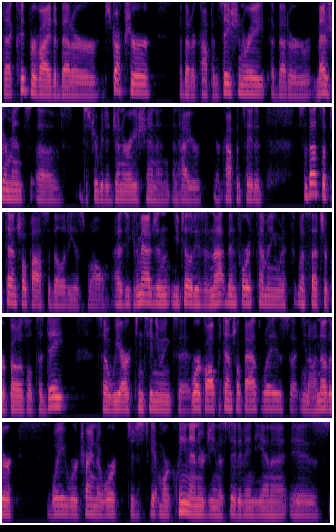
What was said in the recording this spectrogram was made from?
that could provide a better structure, a better compensation rate, a better measurement of distributed generation and, and how you're, you're compensated. So that's a potential possibility as well. As you can imagine, utilities have not been forthcoming with, with such a proposal to date. So we are continuing to work all potential pathways. Uh, you know, another way we're trying to work to just to get more clean energy in the state of Indiana is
